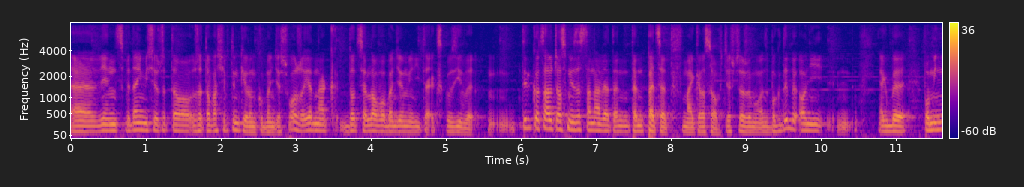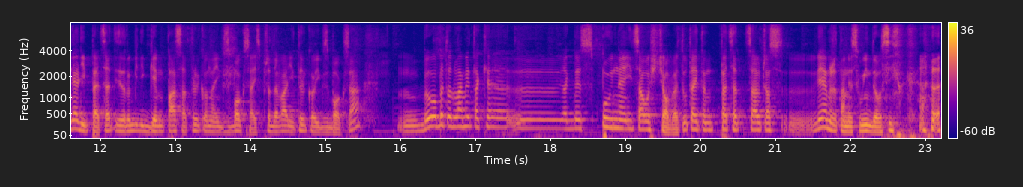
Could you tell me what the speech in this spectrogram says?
E, więc wydaje mi się, że to, że to właśnie w tym kierunku będzie szło, że jednak docelowo będziemy mieli te ekskluzywy. Tylko cały czas mnie zastanawia ten, ten PC w Microsoftie, szczerze mówiąc, bo gdyby oni jakby pominęli PC i zrobili Game Passa tylko na Xboxa i sprzedawali tylko Xboxa, byłoby to dla mnie takie y, jakby spójne i całościowe. Tutaj ten PC cały czas, y, wiem, że tam jest Windows, ale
